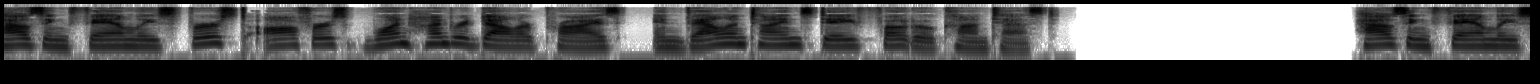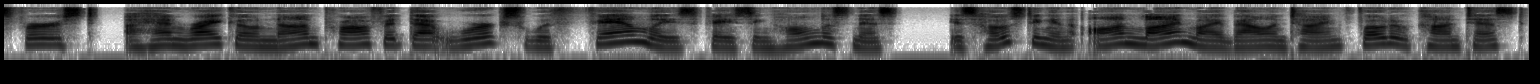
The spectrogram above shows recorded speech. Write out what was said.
Housing Families First offers $100 prize in Valentine's Day photo contest. Housing Families First, a Henrico nonprofit that works with families facing homelessness, is hosting an online My Valentine photo contest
